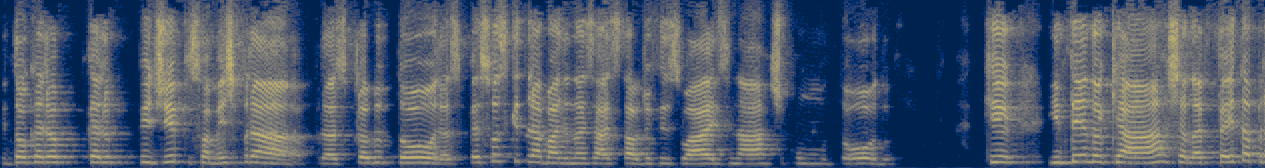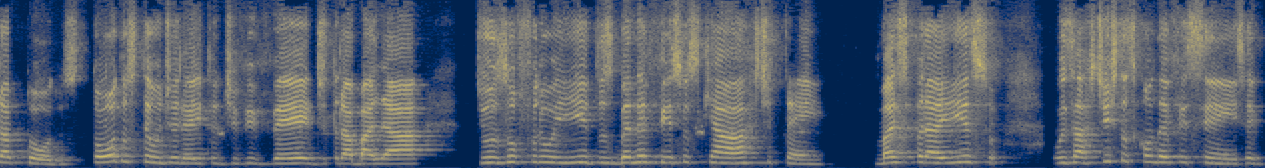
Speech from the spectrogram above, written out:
Então, quero, quero pedir, principalmente para as produtoras, pessoas que trabalham nas artes audiovisuais e na arte como um todo, que entendam que a arte ela é feita para todos. Todos têm o direito de viver, de trabalhar, de usufruir dos benefícios que a arte tem. Mas para isso, os artistas com deficiência,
